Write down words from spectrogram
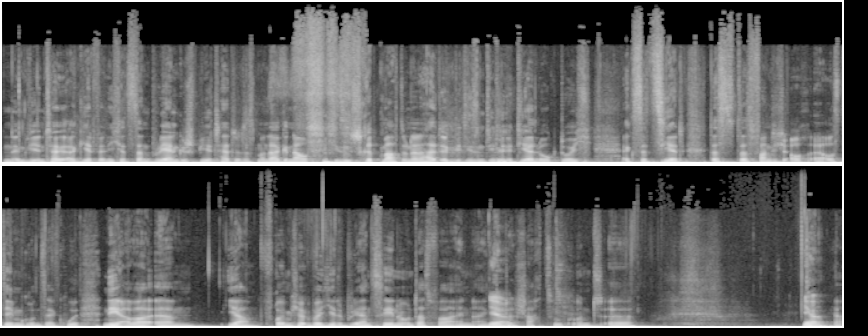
irgendwie interagiert, wenn ich jetzt dann Brienne gespielt hätte, dass man da genau diesen Schritt macht und dann halt irgendwie diesen Di Dialog durch exerziert. Das, das fand ich auch äh, aus dem Grund sehr cool. Nee, aber ähm, ja, freue mich ja über jede Brienne-Szene und das war ein, ein Ja. guter Schachzug und äh, Ja. ja.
